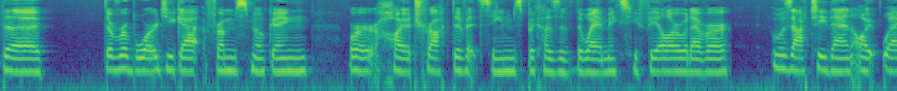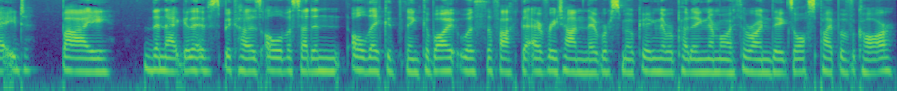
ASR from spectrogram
the the reward you get from smoking or how attractive it seems because of the way it makes you feel or whatever was actually then outweighed by the negatives because all of a sudden all they could think about was the fact that every time they were smoking they were putting their mouth around the exhaust pipe of a car.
